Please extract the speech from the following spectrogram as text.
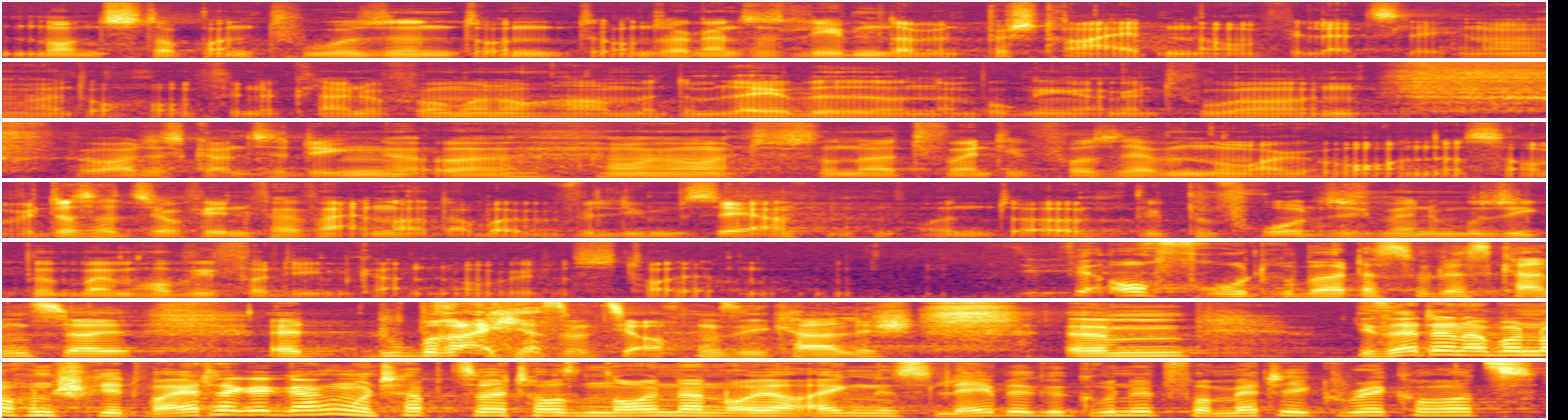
nonstop on Tour sind und unser ganzes Leben damit bestreiten, irgendwie letztlich. Ne? Halt auch irgendwie eine kleine Firma noch haben mit einem Label und einer Booking-Agentur. Und ja, das ganze Ding, äh, naja, das ist so eine 24-7-Nummer geworden. Irgendwie Das hat sich auf jeden Fall verändert, aber wir lieben es sehr. Und äh, ich bin froh, dass ich meine Musik mit meinem Hobby verdienen kann. Irgendwie Das ist toll. Sind wir auch froh drüber, dass du das kannst, weil äh, du bereicherst uns ja auch musikalisch. Ähm, ihr seid dann aber noch einen Schritt weiter gegangen und habt 2009 dann euer eigenes Label gegründet, Formatic Records.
